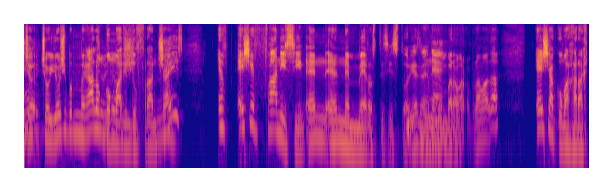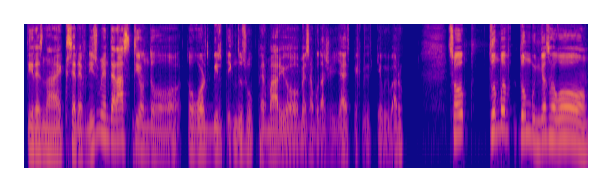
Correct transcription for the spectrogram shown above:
και- και ο Yoshi που είναι μεγάλο Και ο κομμάτι Yoshi, του franchise, ε, έχει εμφάνιση, εν- εν είναι μέρος της ιστορίας, δεν Ναι. έχουμε παραπάνω πράγματα. Έχει ακόμα χαρακτήρες να εξερευνήσουμε. Είναι τεράστιο το, το world building του Super Mario μέσα από τα χιλιάδες παιχνίδια που υπάρχουν. So, τούτο που- τούτο που νιώθω εγώ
